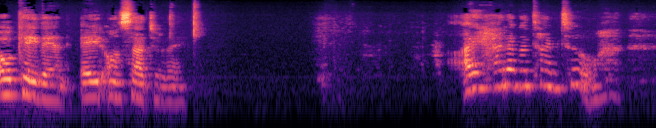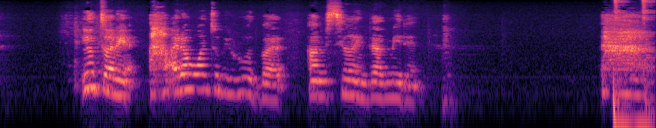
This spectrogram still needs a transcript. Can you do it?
Okay then, 8 on Saturday. I had a good time too. Look, Tony, I don't want to be rude, but I'm still in that meeting. uh,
